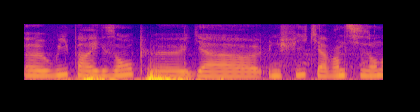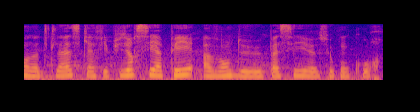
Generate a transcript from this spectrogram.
Euh, oui, par exemple, euh, il y a une fille qui a 26 ans dans notre classe qui a fait plusieurs CAP avant de passer euh, ce concours.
